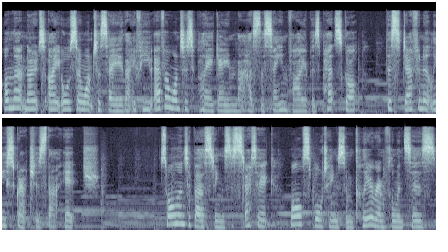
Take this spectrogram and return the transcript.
On that note, I also want to say that if you ever wanted to play a game that has the same vibe as Petscop, this definitely scratches that itch. Swollen to Bursting's aesthetic, while sporting some clear influences,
